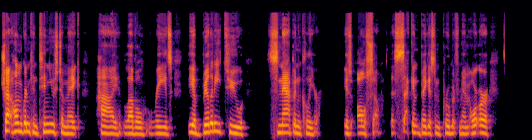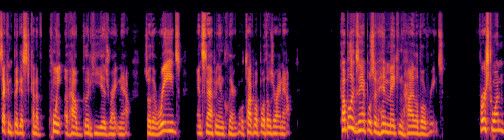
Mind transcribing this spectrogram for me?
Chet Holmgren continues to make high level reads. The ability to snap and clear is also the second biggest improvement from him, or, or second biggest kind of point of how good he is right now. So the reads and snapping and clearing. We'll talk about both those right now. Couple examples of him making high level reads. First one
